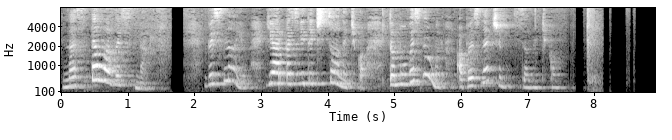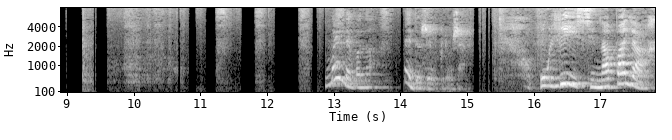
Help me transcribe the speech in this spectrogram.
настала весна. Весною ярко світить сонечко, тому весну ми обозначимо сонечком. У мене воно не дуже вклюже. У лісі, на полях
